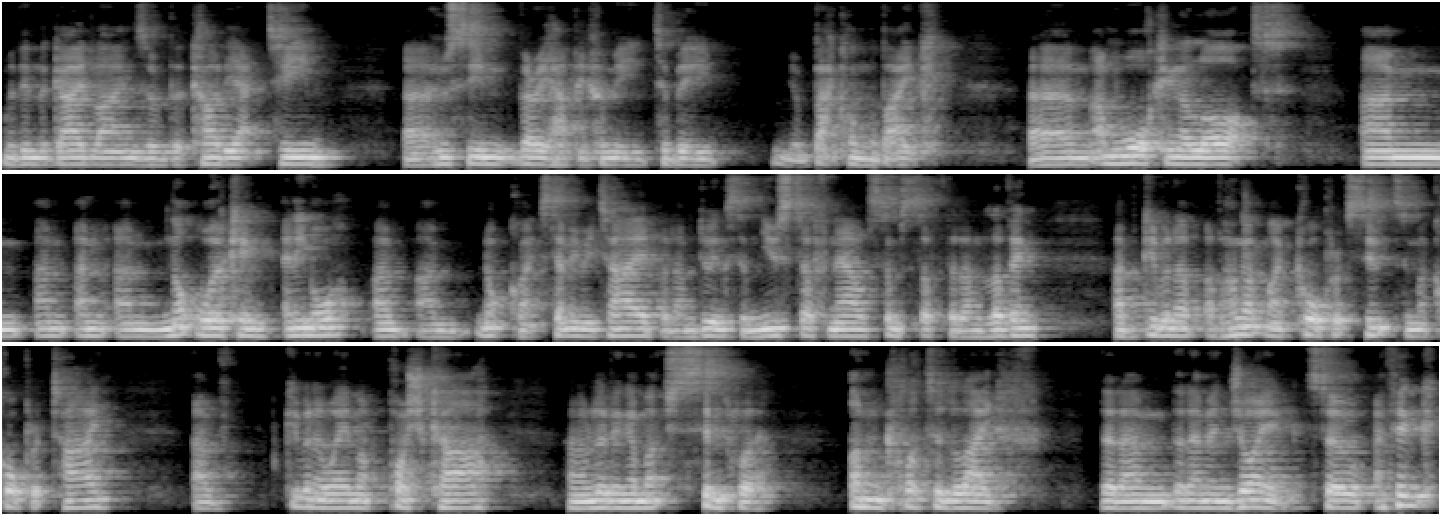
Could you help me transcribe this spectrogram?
within the guidelines of the cardiac team, uh, who seem very happy for me to be you know, back on the bike. Um, I'm walking a lot. I'm, I'm, I'm, I'm not working anymore. I'm, I'm not quite semi retired, but I'm doing some new stuff now, some stuff that I'm loving. I've given up, I've hung up my corporate suits and my corporate tie. I've given away my posh car, and I'm living a much simpler, uncluttered life that I'm, that I'm enjoying. So I think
